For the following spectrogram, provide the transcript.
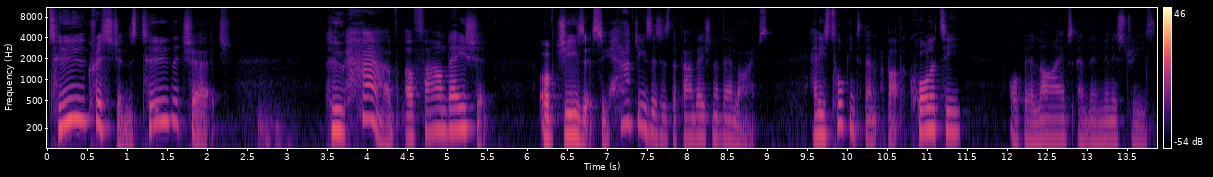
to Christians, to the church, who have a foundation of Jesus, who have Jesus as the foundation of their lives. And he's talking to them about the quality of their lives and their ministries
